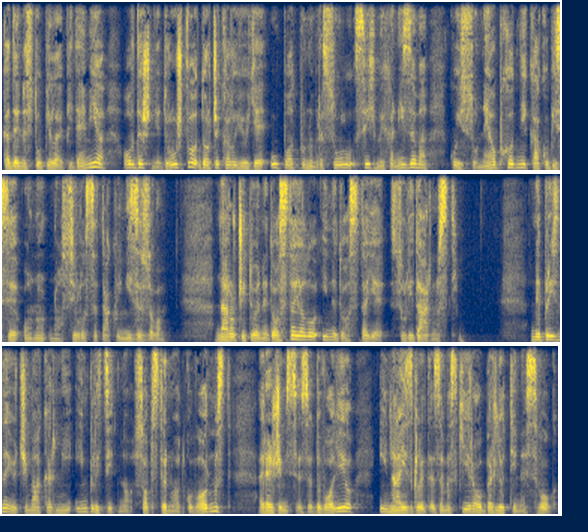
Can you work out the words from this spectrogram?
Kada je nastupila epidemija, ovdašnje društvo dočekalo ju je u potpunom rasulu svih mehanizama koji su neophodni kako bi se ono nosilo sa takvim izazovom. Naročito je nedostajalo i nedostaje solidarnosti. Ne priznajući makar ni implicitno sobstvenu odgovornost, režim se zadovoljio i na izgled zamaskirao brljotine svog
